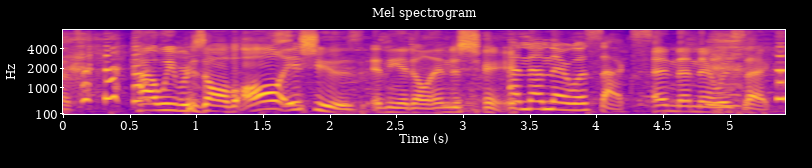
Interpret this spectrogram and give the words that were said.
That's how we resolve all issues in the adult industry. and then there was sex. and then there was sex.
